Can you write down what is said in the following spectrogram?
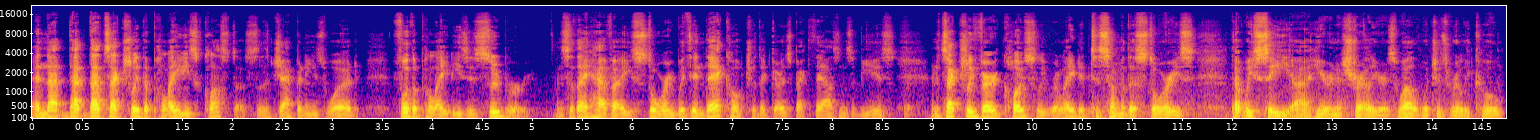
And that, that that's actually the Pleiades cluster. So the Japanese word for the Pleiades is Subaru. And so they have a story within their culture that goes back thousands of years. And it's actually very closely related to some of the stories that we see uh, here in Australia as well, which is really cool.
